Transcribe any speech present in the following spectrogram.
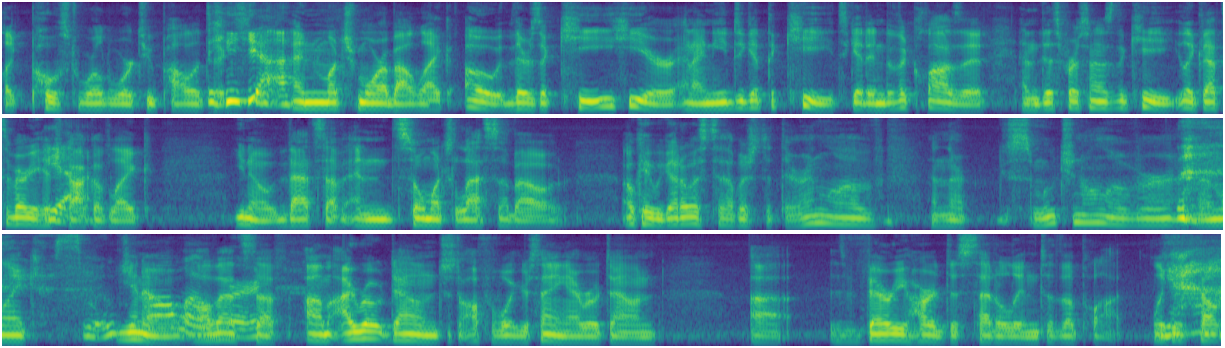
like post World War II politics Yeah. and much more about like oh there's a key here and I need to get the key to get into the closet and this person has the key like that's very Hitchcock Yeah. of like you know that stuff and so much less about okay we got to establish that they're in love and they're smooching all over and then like Smooching you know all all, that stuff. Um, i wrote down just off of what you're saying i wrote down uh, it's very hard to settle into the plot. Like it felt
